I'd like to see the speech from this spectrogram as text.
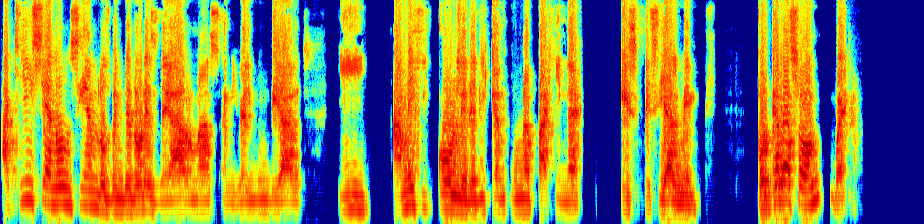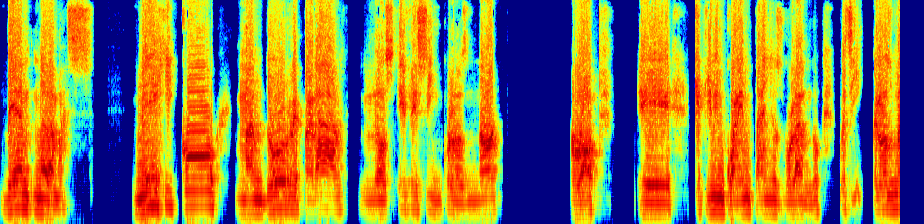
Aquí se anuncian los vendedores de armas a nivel mundial y a México le dedican una página especialmente. ¿Por qué razón? Bueno, vean nada más. México mandó reparar los F-5, los Northrop, eh, que tienen 40 años volando, pues sí, pero los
